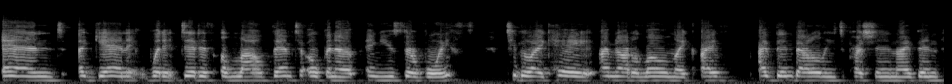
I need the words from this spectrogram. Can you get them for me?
And again, it, what it did is allow them to open up and use their voice to be like, hey, I'm not alone. Like I've I've been battling depression. I've been,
